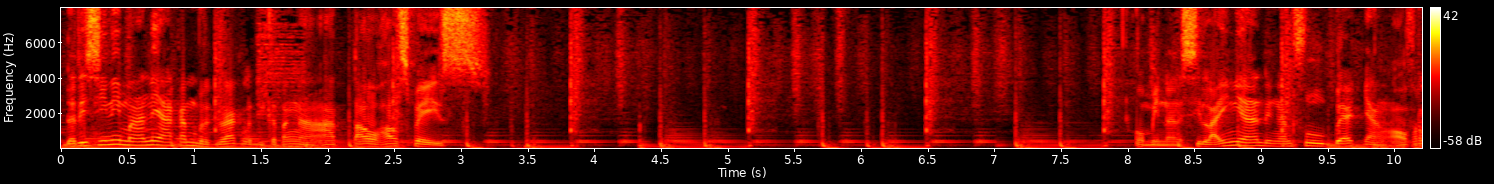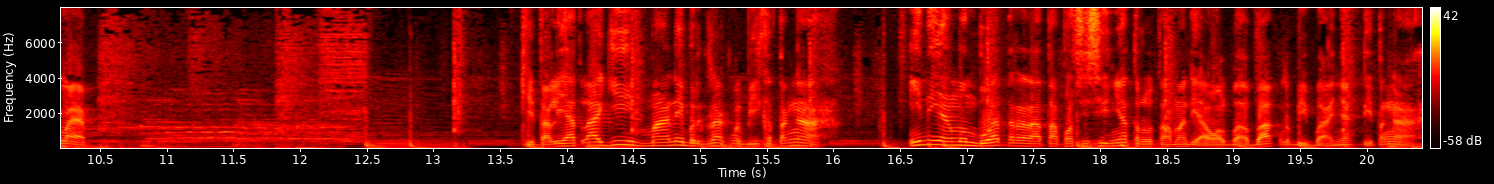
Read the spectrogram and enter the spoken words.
Dari sini Mane akan bergerak lebih ke tengah atau half space. Kombinasi lainnya dengan fullback yang overlap. Kita lihat lagi, Mane bergerak lebih ke tengah. Ini yang membuat rata posisinya terutama di awal babak lebih banyak di tengah.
